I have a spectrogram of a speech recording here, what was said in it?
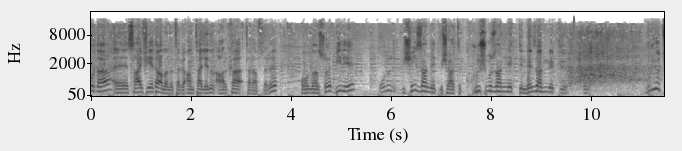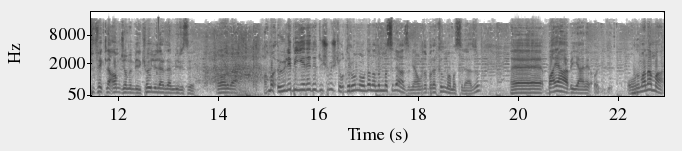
orada e, sayfiyede alanı tabii Antalya'nın arka tarafları. Ondan sonra biri onu bir şey zannetmiş artık. Kuş mu zannetti ne zannetti? Onu- Vuruyor tüfekle amcamın bir köylülerden birisi orada. Ama öyle bir yere de düşmüş ki o drone'un oradan alınması lazım. Yani orada bırakılmaması lazım. Ee, bayağı bir yani orman ama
